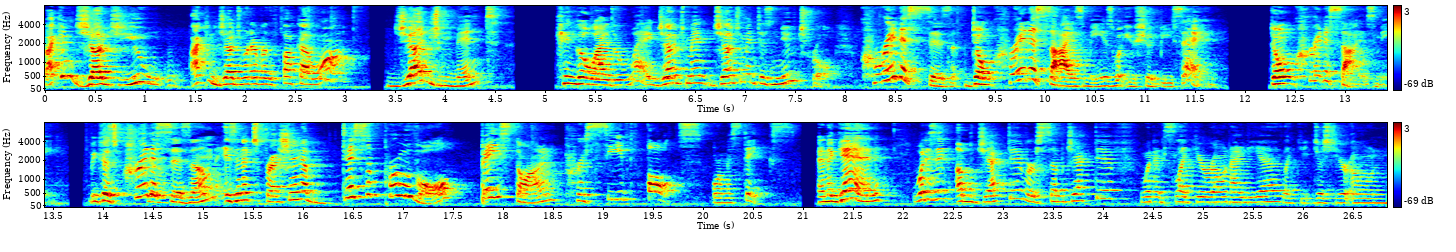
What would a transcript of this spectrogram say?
I can judge you. I can judge whatever the fuck I want. Judgment can go either way. Judgment, judgment is neutral. Criticism, don't criticize me is what you should be saying. Don't criticize me. Because criticism is an expression of disapproval based on perceived faults or mistakes. And again, what is it, objective or subjective? When it's like your own idea, like just your own.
